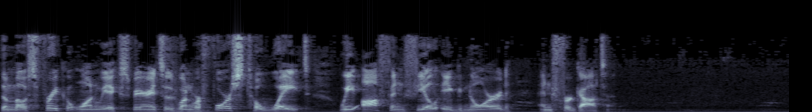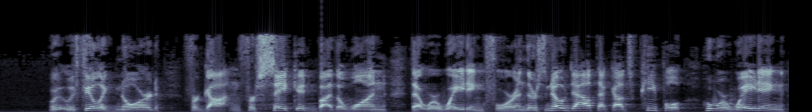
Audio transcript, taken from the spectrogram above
the most frequent one we experience is when we're forced to wait, we often feel ignored and forgotten. We, we feel ignored, forgotten, forsaken by the one that we're waiting for. And there's no doubt that God's people who were waiting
